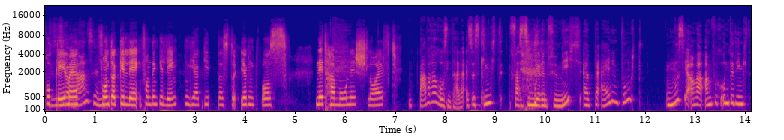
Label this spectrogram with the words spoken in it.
Probleme ja von, der Gelen von den Gelenken her gibt, dass da irgendwas nicht harmonisch läuft. Barbara Rosenthaler, also es klingt faszinierend für mich. Äh, bei einem Punkt muss ja aber einfach unbedingt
